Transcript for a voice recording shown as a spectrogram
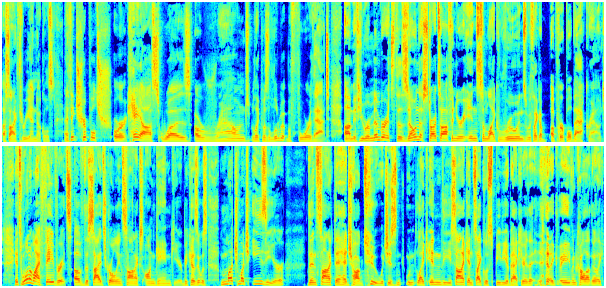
uh, Sonic Three and Knuckles. And I think Triple tr- or Chaos was around like was a little bit before that. Um, if you remember, it's the zone that starts off and you're in some like ruins with like a, a purple background. It's one of my favorites of the side-scrolling Sonics on Game Gear because it was much much easier than Sonic the Hedgehog 2, which is like in the Sonic Encyclopedia back here that like they even call out they're like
